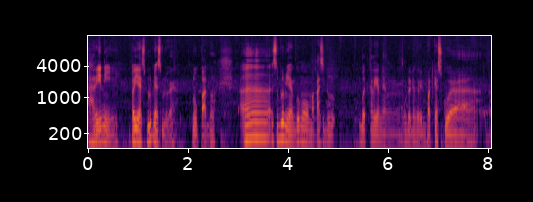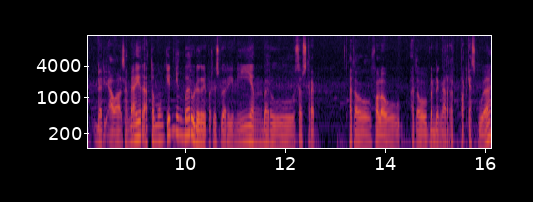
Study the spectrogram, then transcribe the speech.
Hari ini oh iya sebelumnya sebelumnya. Lupa gue uh, sebelumnya gue mau makasih dulu buat kalian yang udah dengerin podcast gue dari awal sampai akhir atau mungkin yang baru dengerin podcast gue hari ini yang baru subscribe atau follow atau mendengar podcast gue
